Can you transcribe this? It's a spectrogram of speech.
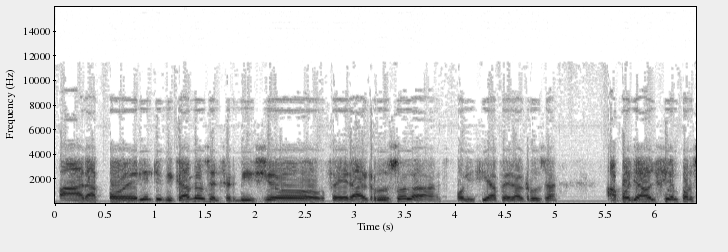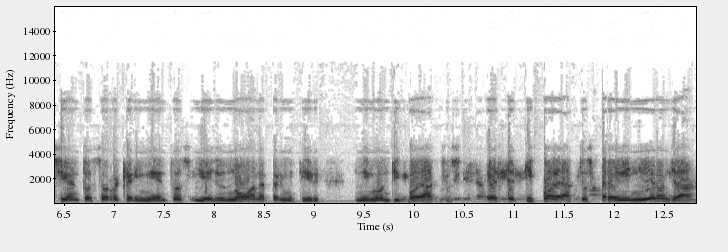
para poder identificarlos, el Servicio Federal Ruso, la Policía Federal Rusa, ha apoyado el 100% estos requerimientos y ellos no van a permitir ningún tipo de actos. Este tipo de actos previnieron ya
